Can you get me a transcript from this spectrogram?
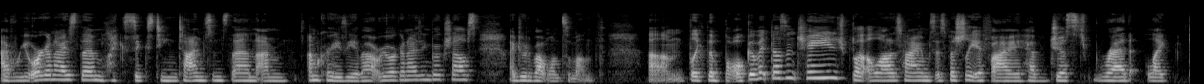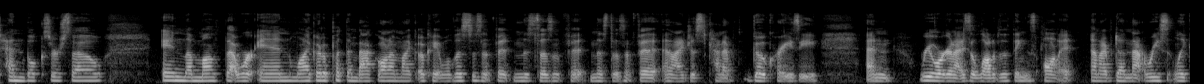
I've reorganized them like 16 times since then. I'm I'm crazy about reorganizing bookshelves. I do it about once a month. Um, like the bulk of it doesn't change, but a lot of times, especially if I have just read like 10 books or so in the month that we're in, when I go to put them back on, I'm like, okay, well this doesn't fit and this doesn't fit and this doesn't fit. And I just kind of go crazy and reorganize a lot of the things on it. And I've done that recently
